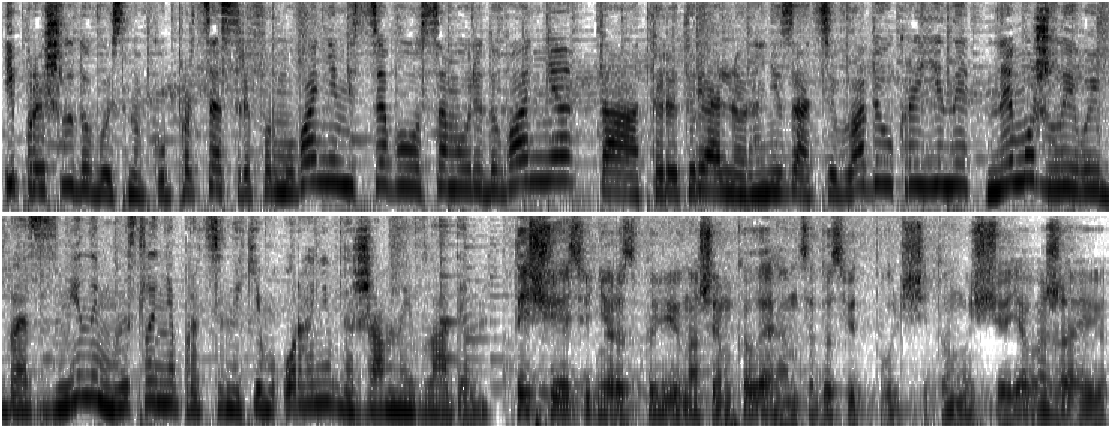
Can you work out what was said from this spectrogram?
і прийшли до висновку. Процес реформування місцевого самоврядування та територіальної організації влади України неможливий без зміни мислення працівників органів державної влади. Те, що я сьогодні розповів нашим колегам, це досвід Польщі, тому що я вважаю,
